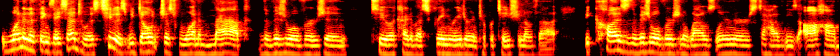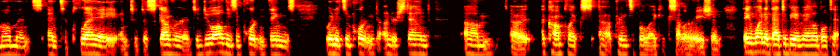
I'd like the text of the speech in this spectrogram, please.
One of the things they said to us too is we don't just want to map the visual version to a kind of a screen reader interpretation of that because the visual version allows learners to have these aha moments and to play and to discover and to do all these important things when it's important to understand um, uh, a complex uh, principle like acceleration. They wanted that to be available to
